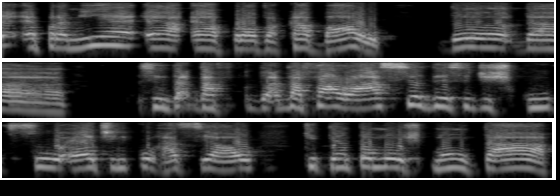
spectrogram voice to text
é, é para mim é, é, a, é, a, prova cabal do, da, assim, da, da, da, falácia desse discurso étnico-racial que tenta montar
